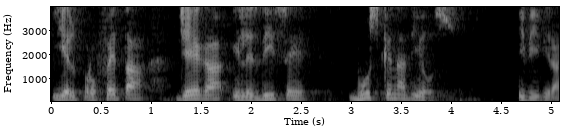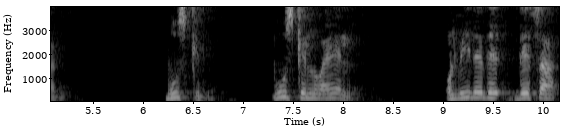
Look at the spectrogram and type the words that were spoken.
Y el profeta llega y les dice, busquen a Dios y vivirán. Búsquenlo, búsquenlo a Él. Olvide de, esa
